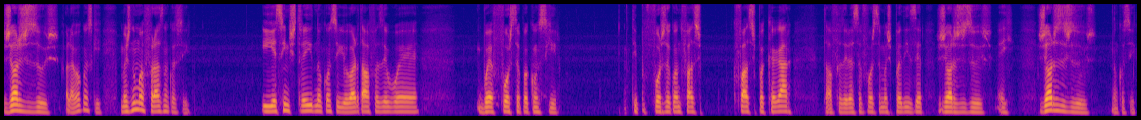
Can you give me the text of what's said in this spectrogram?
Jorge Jesus, olha, agora consegui, mas numa frase não consigo. E assim distraído não consigo, agora estava a fazer bué, bué força para conseguir. Tipo, força quando fazes que fazes para cagar. Estava a fazer essa força, mas para dizer Jorge Jesus. Ei, Jorge Jesus. Não consigo.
